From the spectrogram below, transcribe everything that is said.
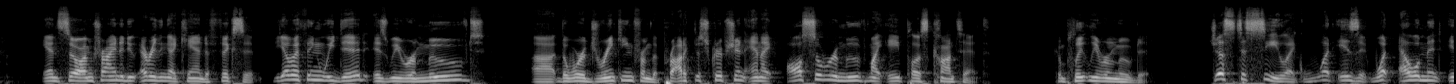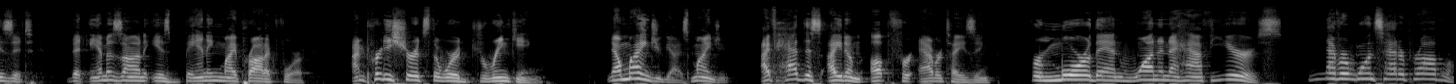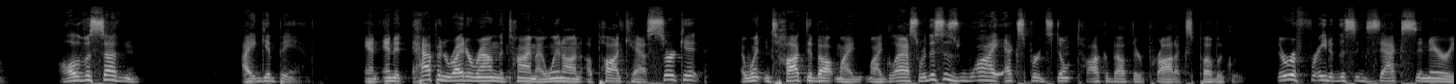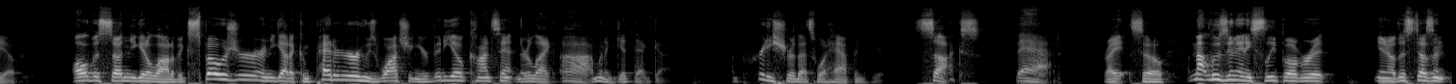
And so I'm trying to do everything I can to fix it. The other thing we did is we removed uh, the word drinking from the product description, and I also removed my A plus content. Completely removed it. Just to see like what is it? What element is it that Amazon is banning my product for? I'm pretty sure it's the word drinking. Now, mind you, guys, mind you, I've had this item up for advertising for more than one and a half years. Never once had a problem. All of a sudden, I get banned. And, and it happened right around the time I went on a podcast circuit. I went and talked about my, my glassware. This is why experts don't talk about their products publicly. They're afraid of this exact scenario. All of a sudden, you get a lot of exposure, and you got a competitor who's watching your video content, and they're like, ah, I'm going to get that guy. I'm pretty sure that's what happened here. Sucks. Bad. Right? So I'm not losing any sleep over it. You know, this doesn't,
